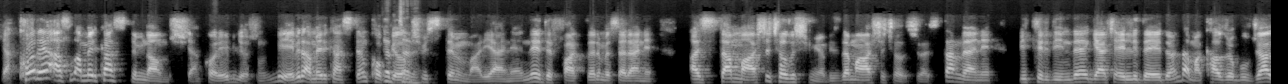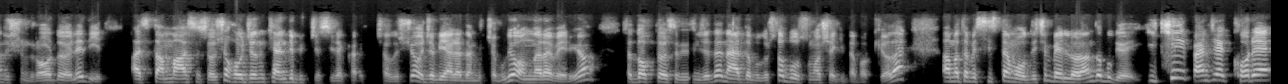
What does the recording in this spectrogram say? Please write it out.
Ya Kore aslında Amerikan sistemini almış. Yani Kore'yi biliyorsunuz. Birebir Amerikan sistemi kopyalamış tabii. bir sistemim var. Yani nedir farkları? Mesela hani asistan maaşlı çalışmıyor. Bizde maaşlı çalışır asistan ve hani bitirdiğinde gerçi 50 D'ye döndü ama kadro bulacağı düşünür. Orada öyle değil. Asistan maaşlı çalışıyor. Hocanın kendi bütçesiyle çalışıyor. Hoca bir yerlerden bütçe buluyor. Onlara veriyor. İşte doktorası bitince de nerede bulursa bulsun o şekilde bakıyorlar. Ama tabii sistem olduğu için belli oranda buluyor. İki, bence Kore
